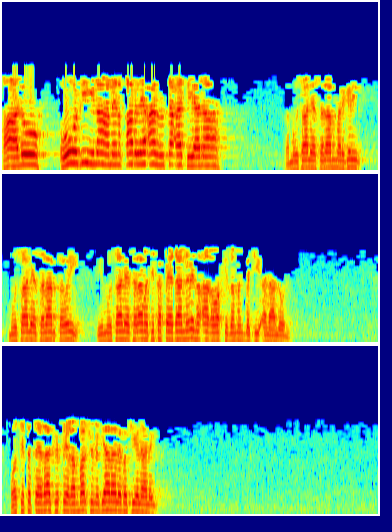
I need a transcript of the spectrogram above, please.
قالو اوذینا من قبل ان تأتینا د موسی علیه السلام مرګري موسی علیه السلام ته وایي وی موسی علیه السلام چې ته پیدا نه وې نو هغه وخت کې زمونږ بچي الالول اوس چې ته پیدا شوې پیغمبر شو نو بیا راله بچي الالوي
